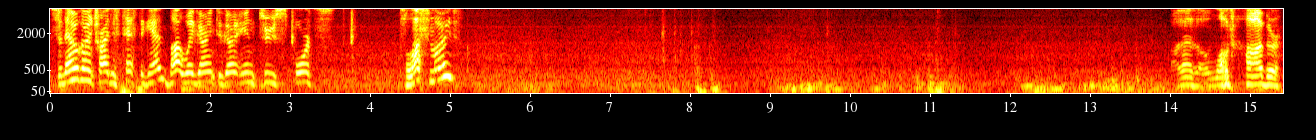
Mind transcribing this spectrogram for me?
So now we're going to try this test again, but we're going to go into sports plus mode. That's a lot harder.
